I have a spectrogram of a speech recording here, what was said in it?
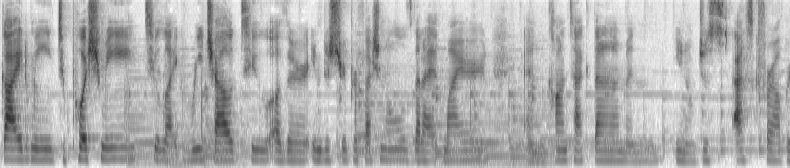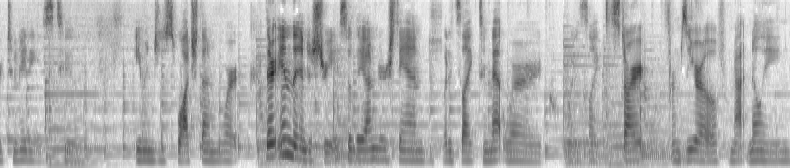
guide me, to push me to like reach out to other industry professionals that I admired and contact them and, you know, just ask for opportunities to even just watch them work. They're in the industry, so they understand what it's like to network, what it's like to start from zero, from not knowing.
